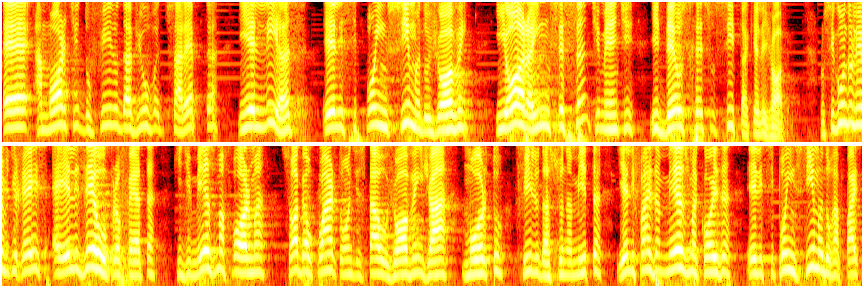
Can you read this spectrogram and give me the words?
é a morte do filho da viúva de Sarepta e Elias, ele se põe em cima do jovem e ora incessantemente e Deus ressuscita aquele jovem. No segundo livro de Reis é Eliseu, o profeta, que de mesma forma sobe ao quarto onde está o jovem já morto, filho da sunamita, e ele faz a mesma coisa, ele se põe em cima do rapaz,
